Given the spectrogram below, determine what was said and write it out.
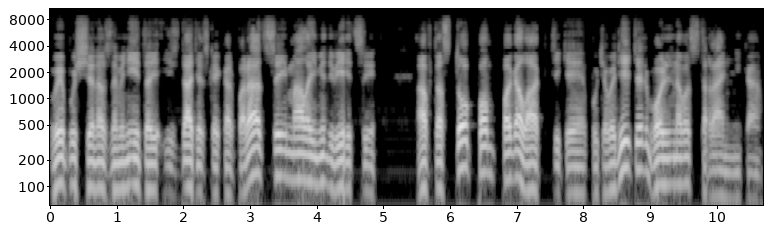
выпущенная знаменитой издательской корпорацией Малой Медведицы автостопом по галактике «Путеводитель вольного странника».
